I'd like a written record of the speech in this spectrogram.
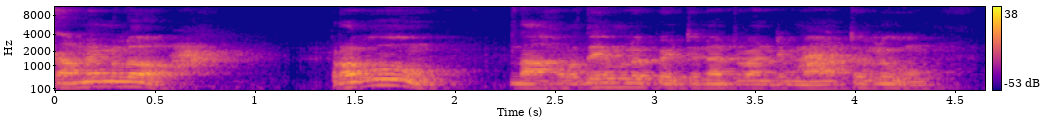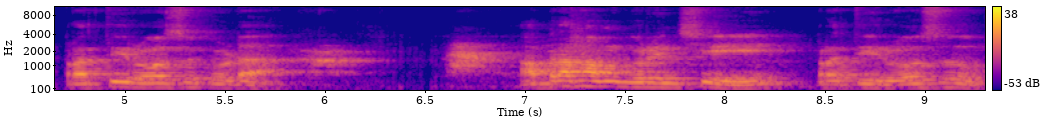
సమయంలో ప్రభు నా హృదయంలో పెట్టినటువంటి మాటలు ప్రతిరోజు కూడా అబ్రహాం గురించి ప్రతిరోజు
